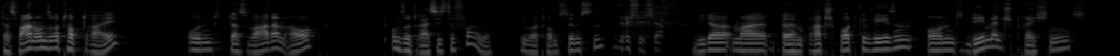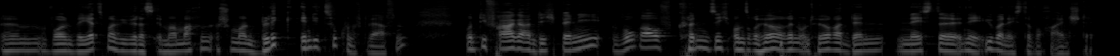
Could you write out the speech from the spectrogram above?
Das waren unsere Top 3. Und das war dann auch unsere 30. Folge über Tom Simpson. Richtig, ja. Wieder mal beim Radsport gewesen und dementsprechend ähm, wollen wir jetzt mal, wie wir das immer machen, schon mal einen Blick in die Zukunft werfen. Und die Frage an dich, Benny, worauf können sich unsere Hörerinnen und Hörer denn nächste, nee, übernächste Woche einstellen?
